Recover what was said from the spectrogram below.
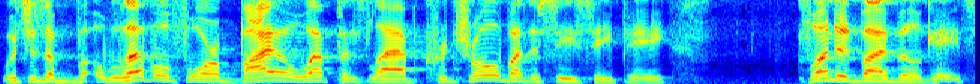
which is a level four bioweapons lab controlled by the CCP funded by Bill Gates,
